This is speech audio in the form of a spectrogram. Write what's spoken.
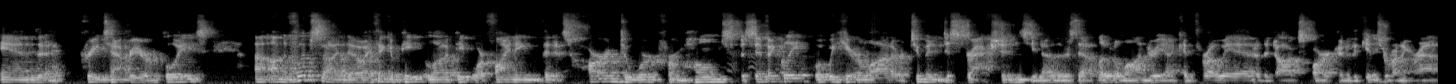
and uh, creates happier employees. Uh, on the flip side, though, I think a, pe- a, lot of people are finding that it's hard to work from home specifically. What we hear a lot are too many distractions. You know, there's that load of laundry I could throw in, or the dog's barking, or the kids are running around.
